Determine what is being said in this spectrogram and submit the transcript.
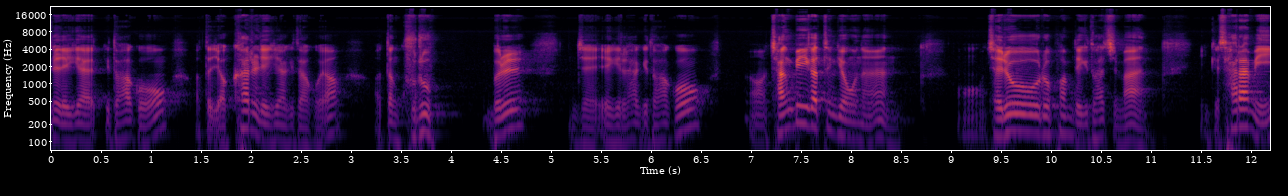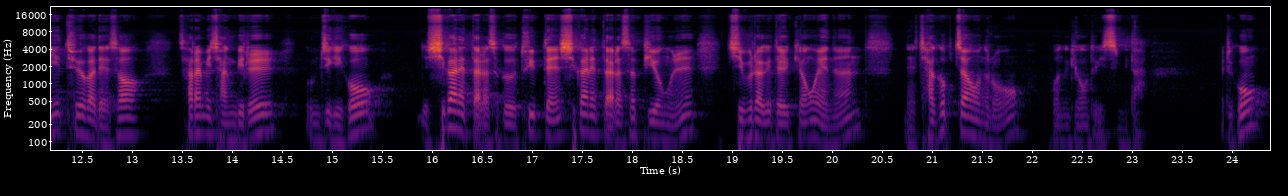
얘기하기도 하고 어떤 역할을 얘기하기도 하고요. 어떤 그룹 을 이제 얘기를 하기도 하고 어, 장비 같은 경우는 어, 재료로 포함되기도 하지만 이게 사람이 투여가 돼서 사람이 장비를 움직이고 시간에 따라서 그 투입된 시간에 따라서 비용을 지불하게 될 경우에는 네, 작업 자원으로 보는 경우도 있습니다. 그리고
